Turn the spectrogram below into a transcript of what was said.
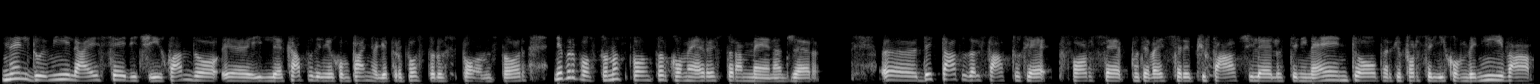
nel 2016, quando eh, il capo del mio compagno gli ha proposto lo sponsor, gli ha proposto uno sponsor come restaurant manager eh, dettato dal fatto che forse poteva essere più facile l'ottenimento, perché forse gli conveniva,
